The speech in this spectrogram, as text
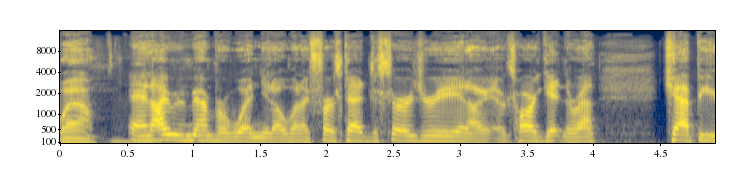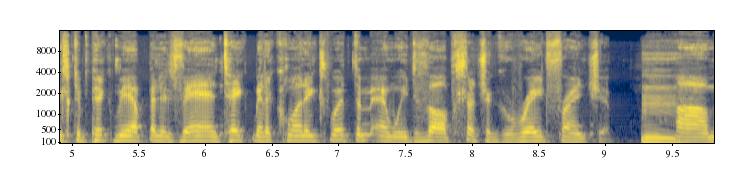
Wow. And I remember when, you know, when I first had the surgery and I, it was hard getting around, Chappie used to pick me up in his van, take me to clinics with him, and we developed such a great friendship Mm. um,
